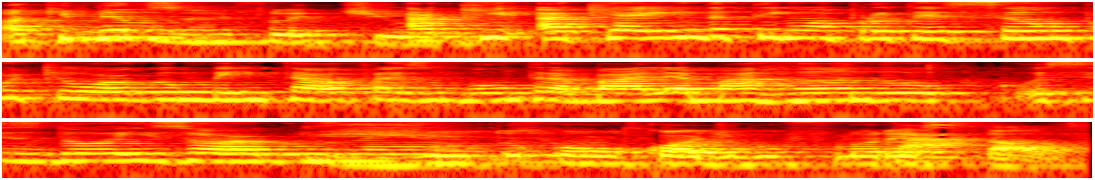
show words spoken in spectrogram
a que menos refletiu. Aqui, aqui ainda tem uma proteção porque o órgão ambiental faz um bom trabalho amarrando esses dois órgãos, né? junto com o Código Florestal.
